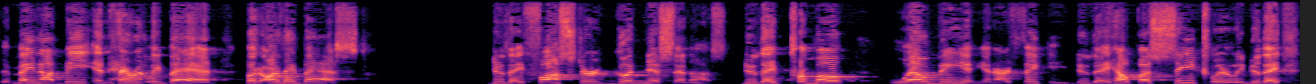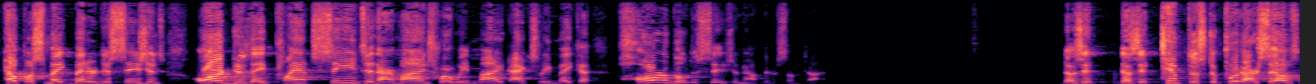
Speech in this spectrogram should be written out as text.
that may not be inherently bad, but are they best? Do they foster goodness in us? Do they promote well being in our thinking? Do they help us see clearly? Do they help us make better decisions? Or do they plant seeds in our minds where we might actually make a horrible decision out there sometime? Does it, does it tempt us to put ourselves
